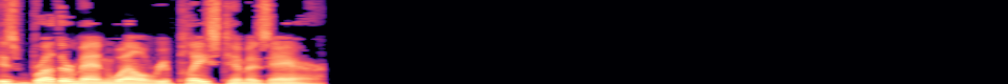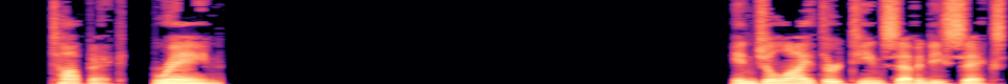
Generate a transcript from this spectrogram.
His brother Manuel replaced him as heir. Reign In July 1376,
